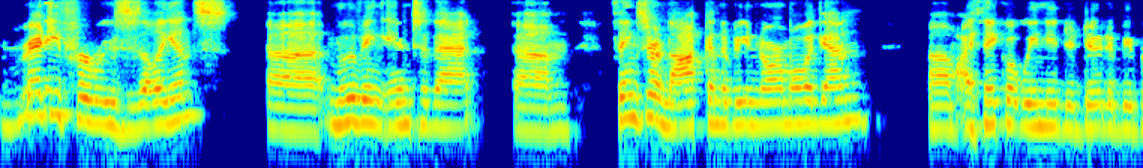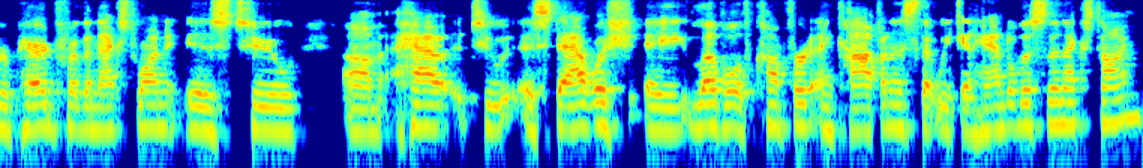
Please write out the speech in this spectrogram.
ready for resilience, uh, moving into that um, things are not going to be normal again. Um, I think what we need to do to be prepared for the next one is to um, have to establish a level of comfort and confidence that we can handle this the next time.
